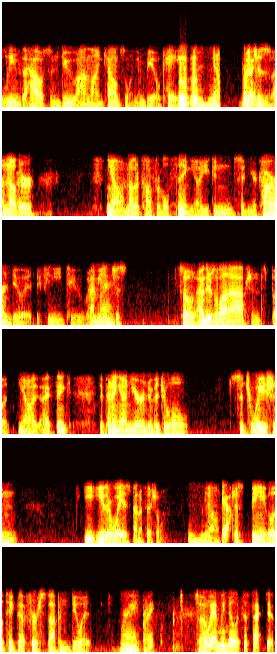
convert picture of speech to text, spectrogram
leave the house and do online counseling and be okay Mm-hmm. Mhm. you know which Right. is another you know another comfortable thing you know you can sit in your car and do it if you need to i mean Right. it's just so I mean, there's a lot of options but you know I, I think depending on your individual situation e- either way is beneficial Mhm. you know Yeah. just being able to take that first step and do it Right. Right. So And we- And we know it's effective.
